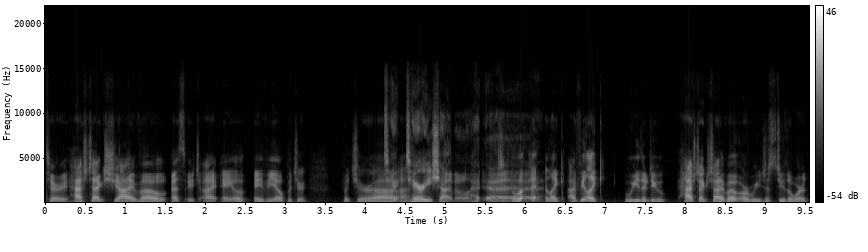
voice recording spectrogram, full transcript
Terri hashtag Schiavo S H I A O A V O. Put your put your uh, Ter- uh, Terri Schiavo. Uh, uh, like I feel like we either do hashtag Schiavo or we just do the word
